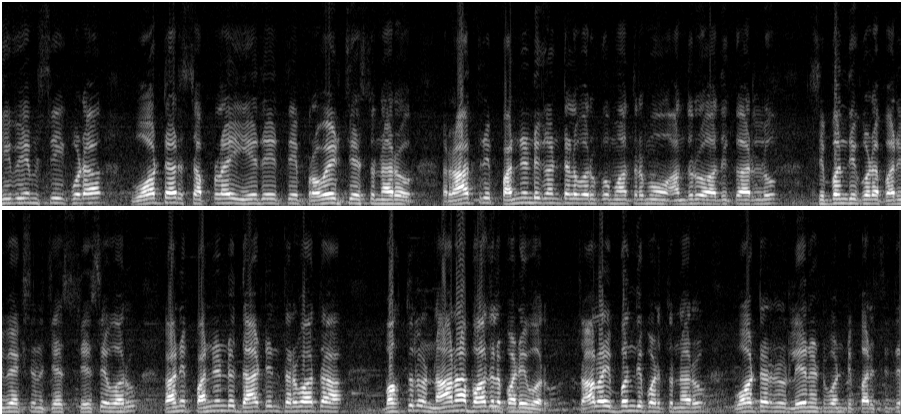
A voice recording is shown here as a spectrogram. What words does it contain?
జీవీఎంసీ కూడా వాటర్ సప్లై ఏదైతే ప్రొవైడ్ చేస్తున్నారో రాత్రి పన్నెండు గంటల వరకు మాత్రము అందరూ అధికారులు సిబ్బంది కూడా పర్యవేక్షణ చేసి చేసేవారు. కానీ పన్నెండు దాటిన తర్వాత భక్తులు నానా బాధలు పడేవారు. చాలా ఇబ్బంది పడుతున్నారు. వాటర్ లేనటువంటి పరిస్థితి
